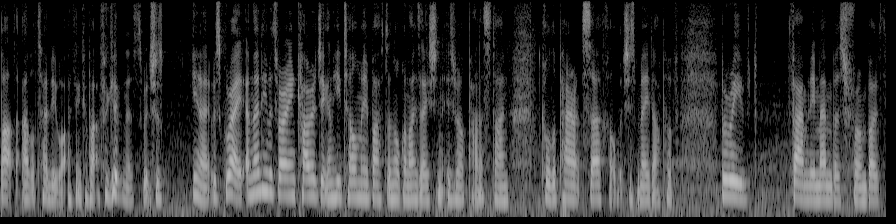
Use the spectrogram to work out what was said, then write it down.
But I will tell you what I think about forgiveness, which is you know, it was great. And then he was very encouraging, and he told me about an organisation, Israel Palestine, called the Parent Circle, which is made up of bereaved family members from both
